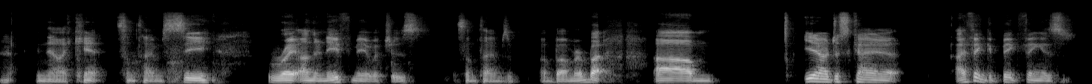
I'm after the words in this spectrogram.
You know, I can't sometimes see right underneath me, which is sometimes a, a bummer. But um, you know, just kind of, I think a big thing is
